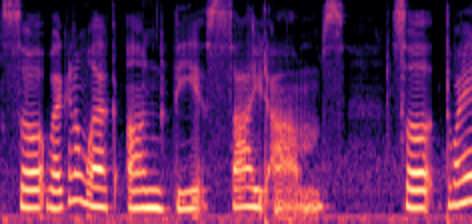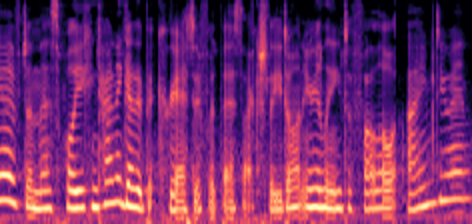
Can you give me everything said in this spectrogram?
So we're going to work on the side arms. So the way I've done this, well you can kind of get a bit creative with this actually. You don't really need to follow what I'm doing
